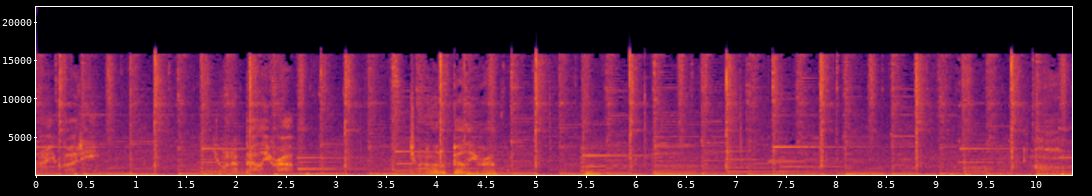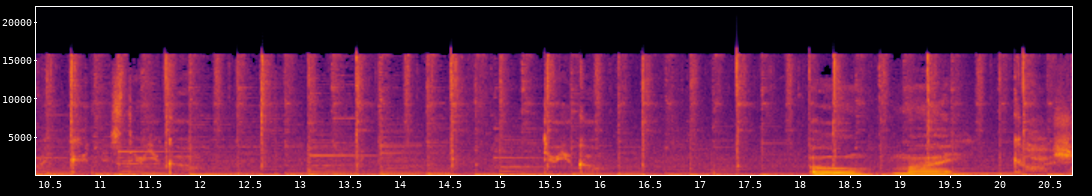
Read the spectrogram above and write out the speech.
Hi, buddy. You want a belly rub? Do you want a little belly rub? Hmm? Oh my gosh.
